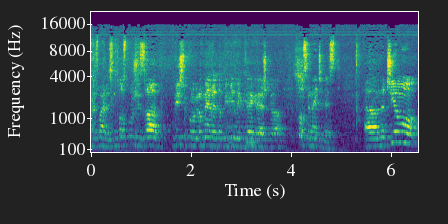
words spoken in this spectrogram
preslanje. Mislim, to služi za više programere da bi videli gde je greška, to se neće desiti. Znači imamo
